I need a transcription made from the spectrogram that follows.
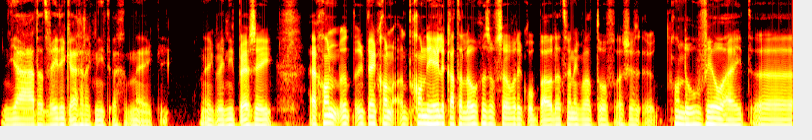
ja, dat weet ik eigenlijk niet. Echt, nee, ik, nee, ik weet niet per se. Uh, gewoon, ik denk gewoon, gewoon die hele catalogus of zo wat ik opbouw, dat vind ik wel tof. Als je, uh, gewoon de hoeveelheid uh,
